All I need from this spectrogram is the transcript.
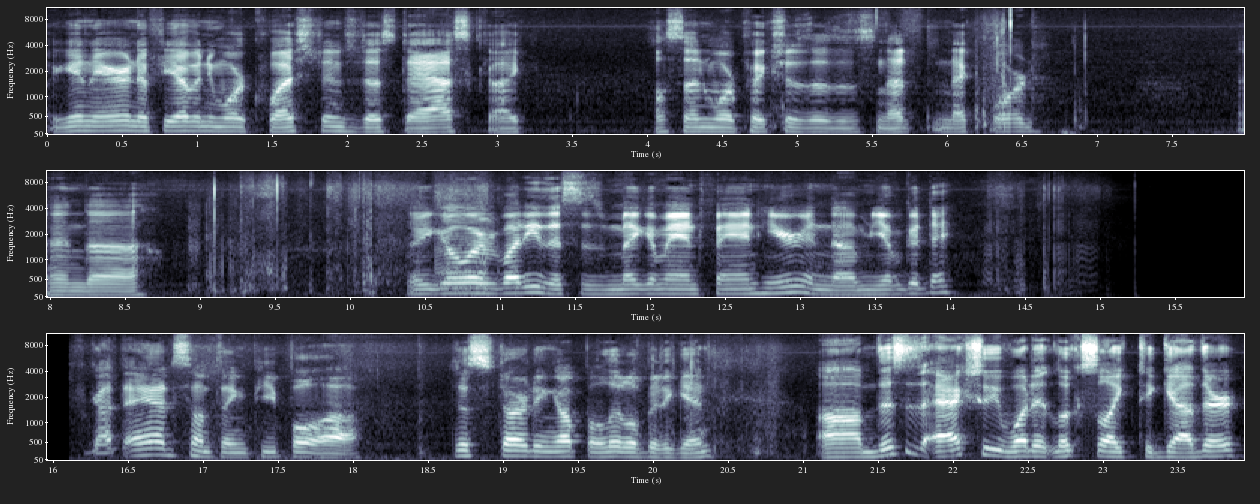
Again, Aaron, if you have any more questions, just ask. I, I'll send more pictures of this net, neck board. And, uh, there you go, everybody. This is Mega Man Fan here, and um, you have a good day. Forgot to add something, people. Uh, just starting up a little bit again. Um, this is actually what it looks like together.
